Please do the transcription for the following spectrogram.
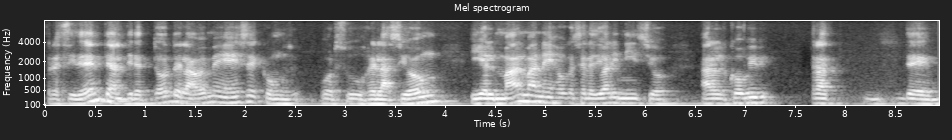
presidente, al director de la OMS con, por su relación y el mal manejo que se le dio al inicio al COVID de,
